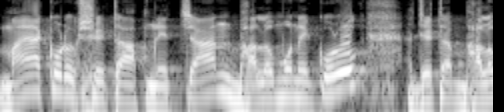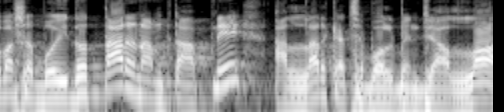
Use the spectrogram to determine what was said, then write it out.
মায়া করুক, সেটা আপনি চান, ভালো মনে করুক, যেটা ভালোবাসা বৈধ, তার নামটা আপনি আল্লাহর কাছে বলবেন যে, আল্লাহ,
